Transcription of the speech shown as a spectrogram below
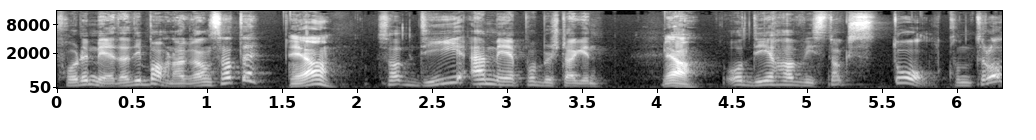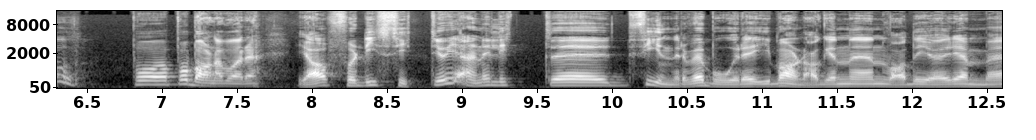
får du med deg de barnehageansatte. Ja. Så at de er med på bursdagen. Ja. Og de har visstnok stålkontroll på, på barna våre. Ja, for de sitter jo gjerne litt eh, finere ved bordet i barnehagen enn hva de gjør hjemme.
